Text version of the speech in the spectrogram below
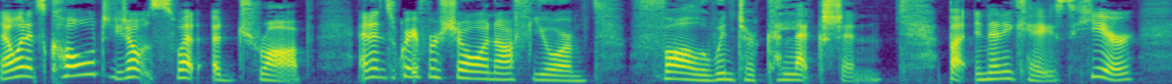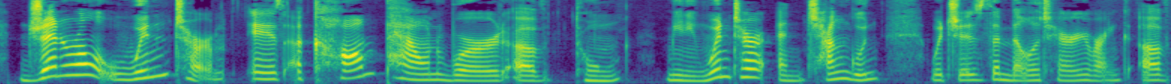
Now, when it's cold, you don't sweat a drop, and it's great for showing off your fall winter collection. But in any case, here, general winter is a compound word of 동, meaning winter, and 장군, which is the military rank of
